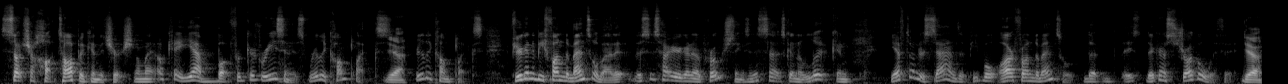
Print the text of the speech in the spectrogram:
such a hot topic in the church. And I'm like, okay, yeah, but for good reason. It's really complex. Yeah. Really complex. If you're going to be fundamental about it, this is how you're going to approach things and this is how it's going to look. And you have to understand that people are fundamental. That they're going to struggle with it. Yeah.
